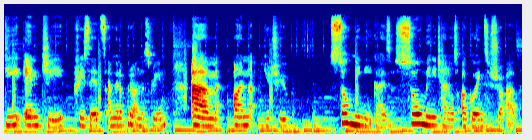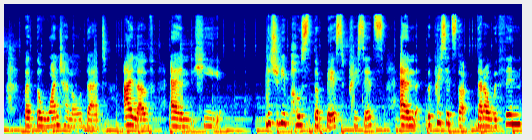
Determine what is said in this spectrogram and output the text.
DNG presets, I'm gonna put it on the screen, um, on YouTube, so many guys, so many channels are going to show up. But the one channel that I love and he literally posts the best presets and the presets that that are within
